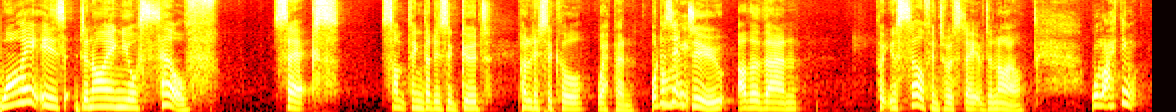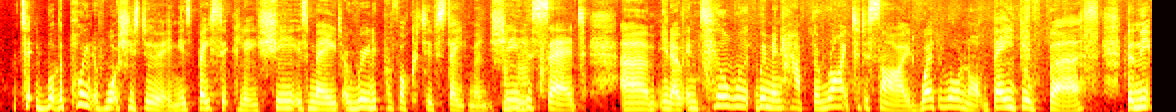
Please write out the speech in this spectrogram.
Why is denying yourself sex something that is a good political weapon? What does I... it do other than put yourself into a state of denial? Well, I think well, the point of what she's doing is basically she has made a really provocative statement. She mm -hmm. has said, um, you know, until women have the right to decide whether or not they give birth, then the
